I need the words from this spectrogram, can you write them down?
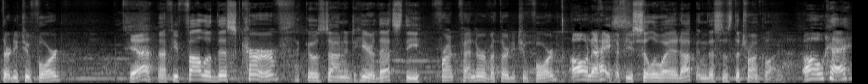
32 Ford. Yeah. Now, if you follow this curve that goes down into here, that's the front fender of a 32 Ford. Oh, nice. If you silhouette it up, and this is the trunk line. oh, okay.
